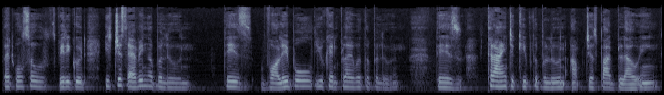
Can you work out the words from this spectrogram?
that also is very good is just having a balloon. There's volleyball. You can play with the balloon. There's trying to keep the balloon up just by blowing.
